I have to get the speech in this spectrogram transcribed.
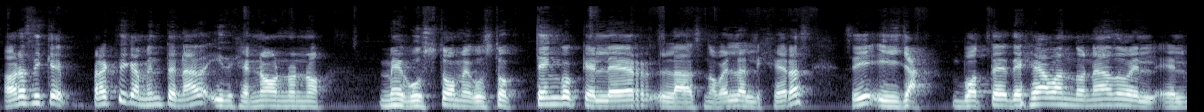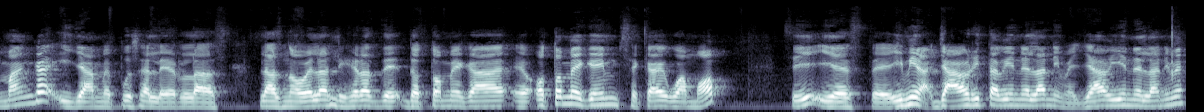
Ahora sí que prácticamente nada. Y dije, no, no, no. Me gustó, me gustó. Tengo que leer las novelas ligeras, ¿sí? Y ya, boté, dejé abandonado el, manga y ya me puse a leer las, las novelas ligeras de, Otome, eh, Otome Game se cae One Up. Y este, y mira, ya ahorita viene el anime, ya viene el anime,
